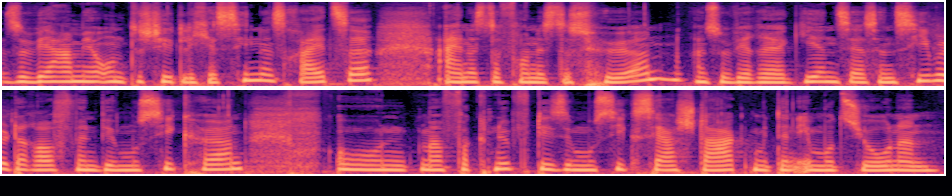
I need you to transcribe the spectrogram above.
Also wir haben ja unterschiedliche Sinnesreize. Eines davon ist das Hören. Also wir reagieren sehr sensibel darauf, wenn wir Musik hören. Und man verknüpft diese Musik sehr stark mit den Emotionen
